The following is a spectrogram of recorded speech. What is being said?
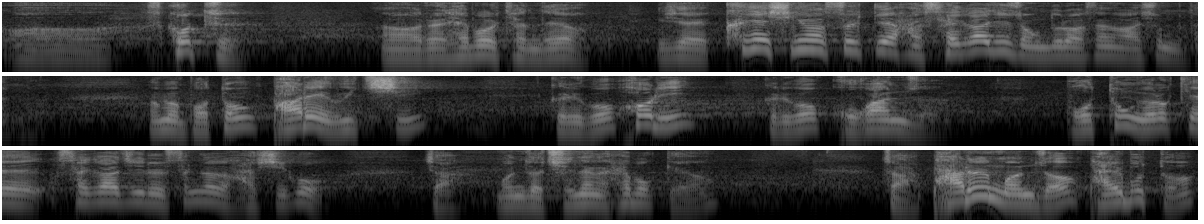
어, 스쿼트를 해볼 텐데요. 이제 크게 신경 쓸 게 한 세 가지 정도라고 생각하시면 됩니다. 그러면 보통 발의 위치, 그리고 허리, 그리고 고관절. 보통 이렇게 세 가지를 생각하시고 자, 먼저 진행을 해 볼게요. 자, 발은 먼저, 발부터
